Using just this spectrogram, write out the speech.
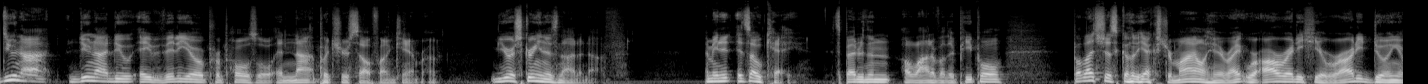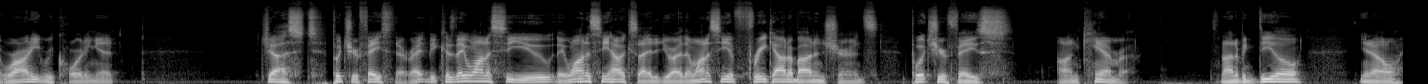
Do not do not do a video proposal and not put yourself on camera. Your screen is not enough. I mean, it, it's okay. It's better than a lot of other people. But let's just go the extra mile here, right? We're already here. We're already doing it. We're already recording it. Just put your face there, right? Because they want to see you. They want to see how excited you are. They want to see you freak out about insurance. Put your face on camera. It's not a big deal. You know,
